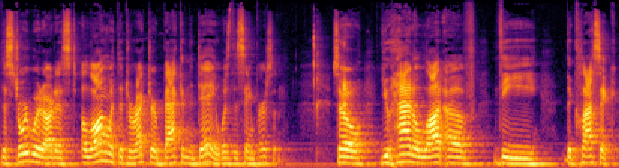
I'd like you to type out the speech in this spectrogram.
the storyboard artist, along with the director back in the day, was the same person. So you had a lot of the the classic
